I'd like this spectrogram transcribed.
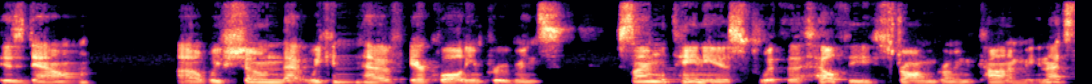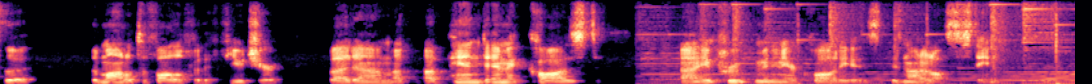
is down. Uh, we've shown that we can have air quality improvements simultaneous with a healthy, strong, growing economy, and that's the the model to follow for the future. But um, a, a pandemic-caused uh, improvement in air quality is, is not at all sustainable.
